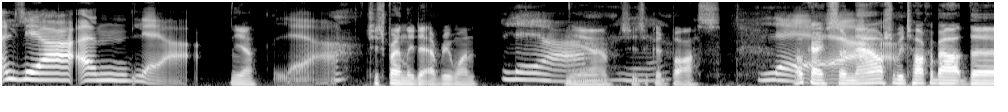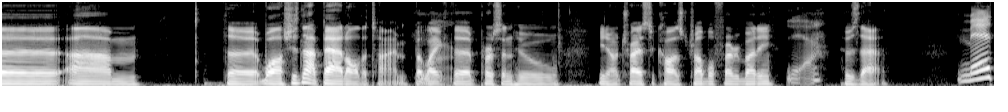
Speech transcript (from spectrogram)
And yeah, and yeah, Yeah. yeah, She's friendly to everyone. yeah. Yeah. She's a good boss. Yeah. Okay, so now should we talk about the um the well, she's not bad all the time, but like the person who, you know, tries to cause trouble for everybody. Yeah. Who's that? Miss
